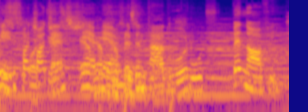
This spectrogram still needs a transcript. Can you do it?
Esse podcast é, é apresentado por b9.com.br.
